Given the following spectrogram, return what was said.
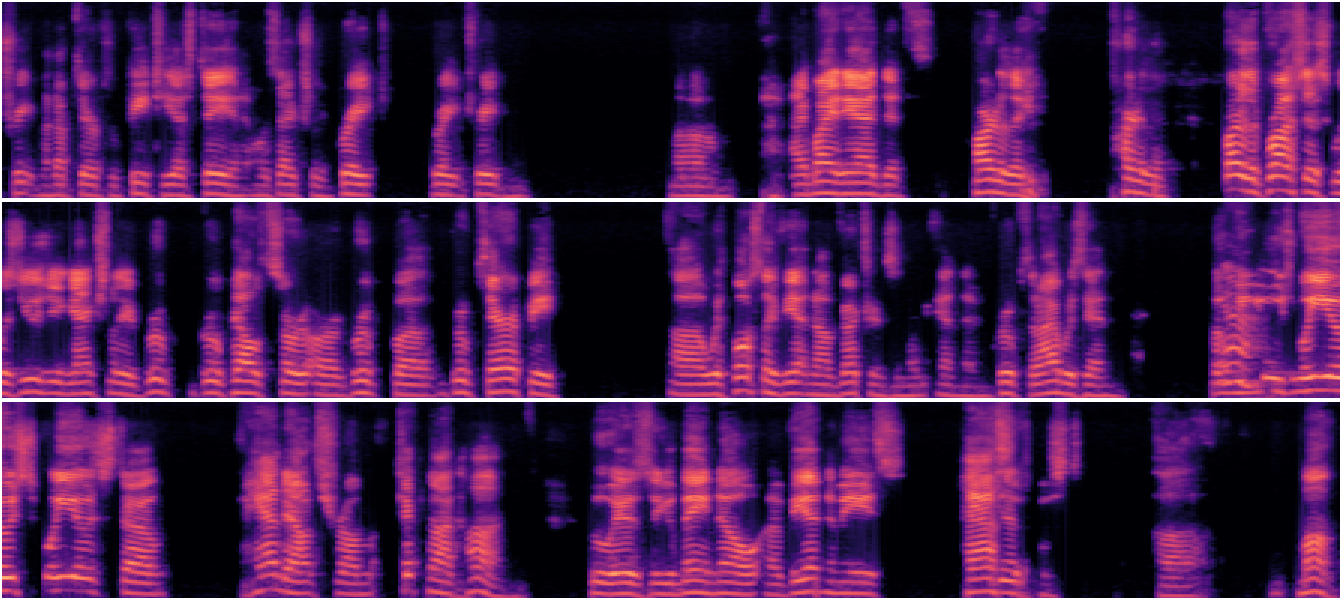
treatment up there for PTSD, and it was actually great, great treatment. Um, I might add that part of the part of the part of the process was using actually a group group health or a group uh, group therapy uh, with mostly Vietnam veterans in the, in the, group that I was in. But yeah. we used we used we used uh, handouts from Thich Nhat Hanh, who is you may know a Vietnamese pacifist uh, monk,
